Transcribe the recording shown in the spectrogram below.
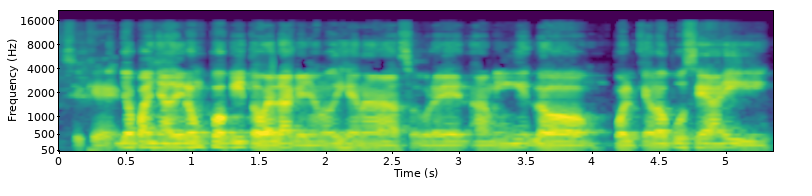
Así que... Yo para añadir un poquito, ¿verdad? Que yo no dije nada sobre él. A mí, lo, ¿por qué lo puse ahí?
